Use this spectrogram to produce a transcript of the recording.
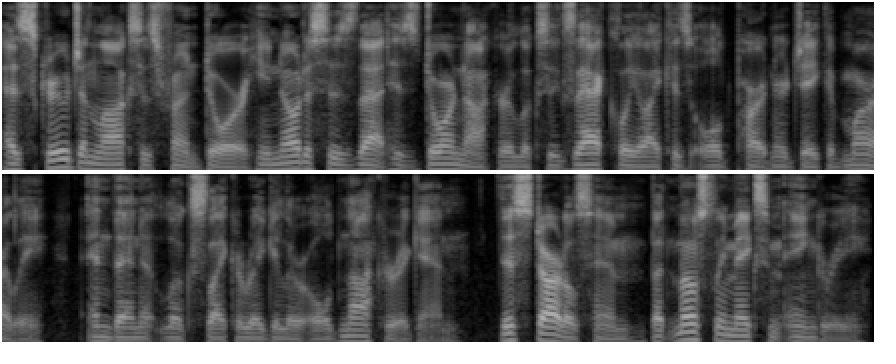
As Scrooge unlocks his front door, he notices that his door knocker looks exactly like his old partner Jacob Marley, and then it looks like a regular old knocker again. This startles him, but mostly makes him angry,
